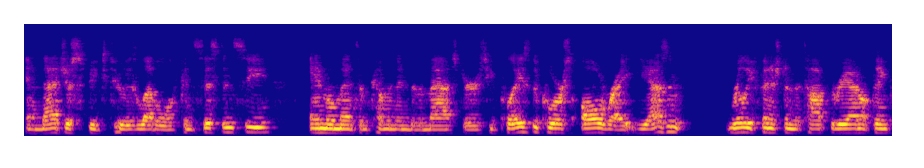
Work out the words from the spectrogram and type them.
and that just speaks to his level of consistency and momentum coming into the Masters. He plays the course all right. He hasn't really finished in the top three, I don't think,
